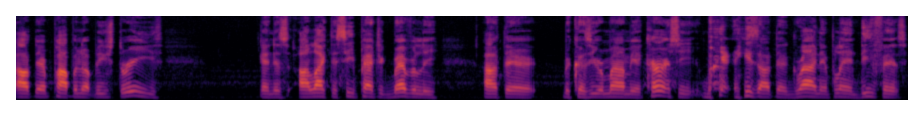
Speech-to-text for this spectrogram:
out there popping up these threes, and it's, I like to see Patrick Beverley out there because he reminds me of Currency. But he's out there grinding, playing defense,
